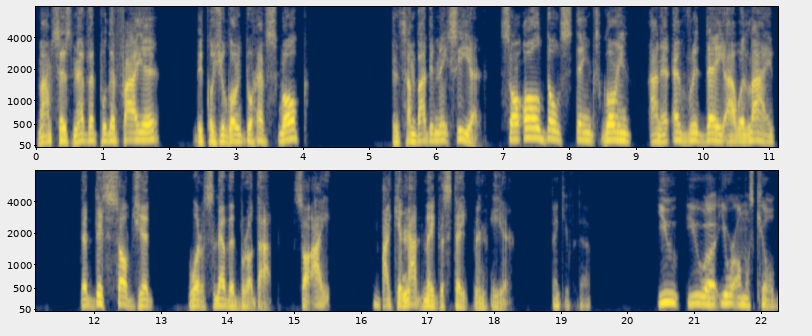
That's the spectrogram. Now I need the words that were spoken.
mom says never put a fire because you're going to have smoke and somebody may see it. So all those things going on every day our life that this subject was never brought up. So I, hmm. I cannot make a statement here. Thank you for that. You you uh, you were almost killed.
